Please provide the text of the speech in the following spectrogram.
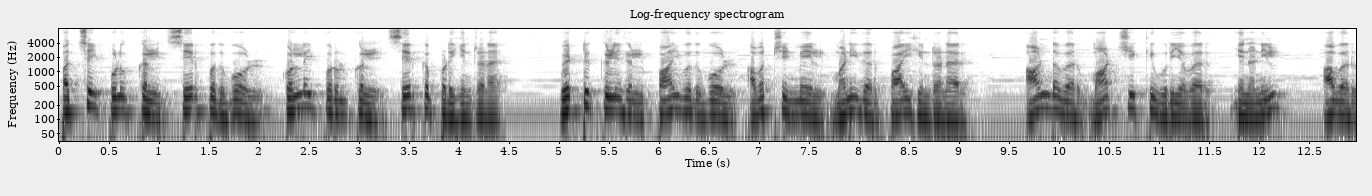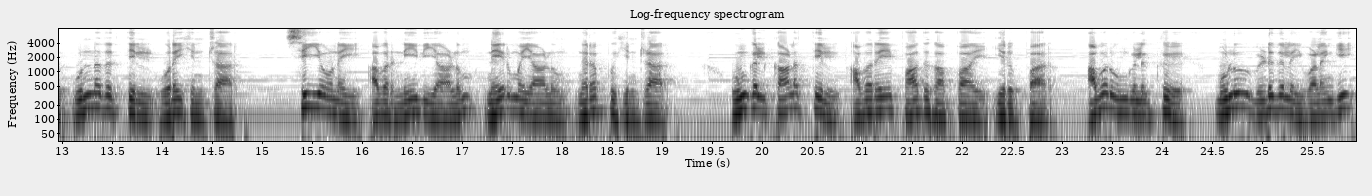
பச்சை புழுக்கள் சேர்ப்பது போல் கொல்லைப் பொருட்கள் சேர்க்கப்படுகின்றன. வெட்டுக்கிளிகள் பாய்வது போல் அவற்றின் மேல் மனிதர் பாய்கின்றனர். ஆண்டவர் மாட்சிக்கு உரியவர் ஏனெனில் அவர் உன்னதத்தில் உரைகின்றார் சீயோனை அவர் நீதியாலும் நேர்மையாலும் நிரப்புகின்றார். உங்கள் காலத்தில் அவரே பாதுகாப்பாய் இருப்பார். அவர் உங்களுக்கு முழு விடுதலை வழங்கி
